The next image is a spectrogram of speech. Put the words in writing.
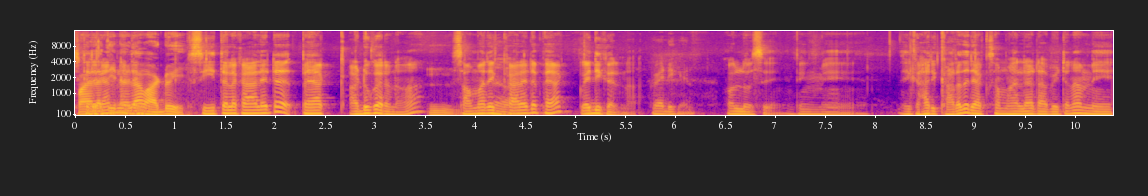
පාල තිනලා වඩුයි සීතල කාලෙට පැයක් අඩු කරනවා. සමරෙක් කාලයට පැයක් වැඩි කරනවා. වැඩිකෙන් ඔල්ලොසේ. ඉතින් මේ ඒ හරි කරදරයක් සමහල්ලට අපිට නම් මේ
